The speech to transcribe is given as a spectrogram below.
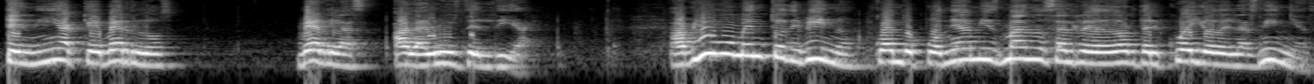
Tenía que verlos, verlas a la luz del día. Había un momento divino cuando ponía mis manos alrededor del cuello de las niñas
